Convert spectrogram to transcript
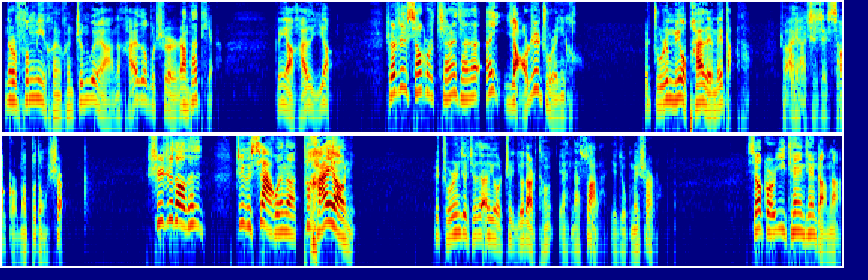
那时候蜂蜜很很珍贵啊，那孩子都不吃，让它舔，跟养孩子一样。说这个小狗舔着舔着，哎，咬着这主人一口，主人没有拍他，也没打他，说：“哎呀，这这小狗嘛不懂事儿。”谁知道他这个下回呢，他还咬你。这主人就觉得，哎呦，这有点疼，哎，那算了，也就没事了。小狗一天一天长大，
